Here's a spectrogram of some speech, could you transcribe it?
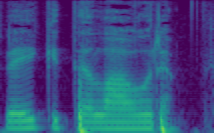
Sveiki, te Laura!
